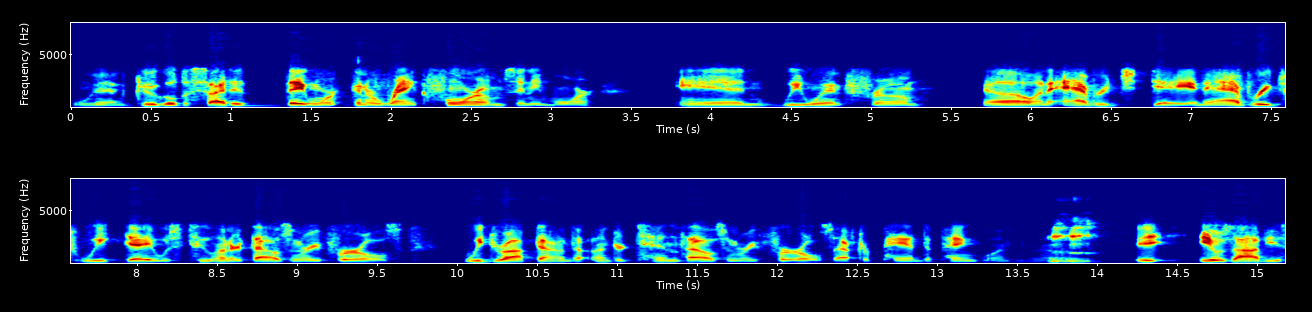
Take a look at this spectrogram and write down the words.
when Google decided they weren't going to rank forums anymore, and we went from oh an average day, an average weekday was 200,000 referrals. We dropped down to under 10,000 referrals after Panda Penguin. Mm-hmm. it, it was obvious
